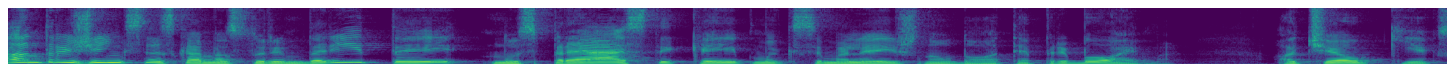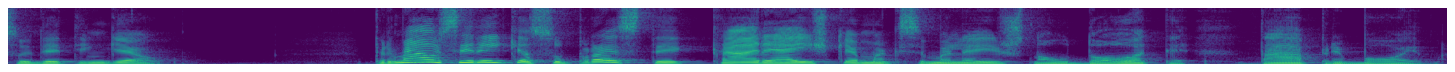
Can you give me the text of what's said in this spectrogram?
Antras žingsnis, ką mes turim daryti, tai nuspręsti, kaip maksimaliai išnaudoti apribojimą. O čia jau kiek sudėtingiau. Pirmiausiai reikia suprasti, ką reiškia maksimaliai išnaudoti tą apribojimą.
